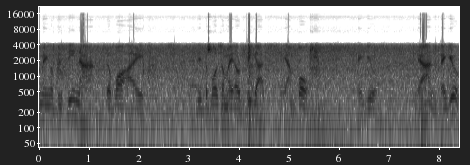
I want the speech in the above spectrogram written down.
aming opisina. Ito po ay dito po sa may Ortigas. Ayan po. Thank you. Yan, thank you.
